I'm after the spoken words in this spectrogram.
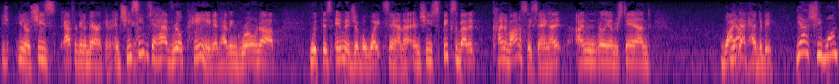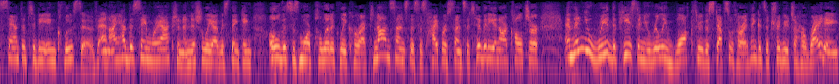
you know, she's African American, and she seems to have real pain at having grown up with this image of a white Santa, and she speaks about it kind of honestly, saying, I, I didn't really understand why Yeah. that had to be. Yeah, she wants Santa to be inclusive. And I had the same reaction. Initially, I was thinking, oh, this is more politically correct nonsense. This is hypersensitivity in our culture. And then you read the piece and you really walk through the steps with her. I think it's a tribute to her writing.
